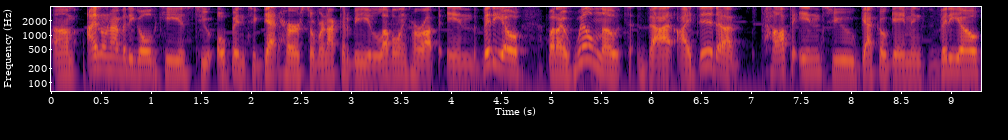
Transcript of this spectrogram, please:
um, I don't have any gold keys to open to get her so we're not going to be leveling her up in the video but I will note that I did uh, pop into Gecko Gaming's video.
